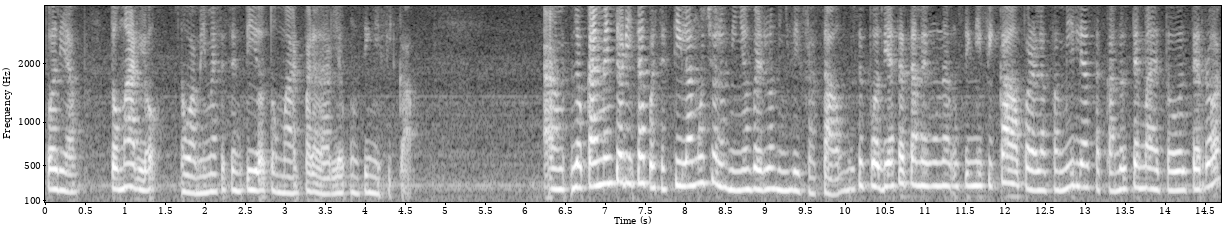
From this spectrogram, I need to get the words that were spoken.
podría tomarlo o a mí me hace sentido tomar para darle un significado. Localmente ahorita pues se estila mucho los niños ver los niños disfrazados. Entonces podría ser también un significado para la familia sacando el tema de todo el terror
